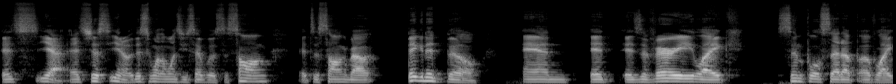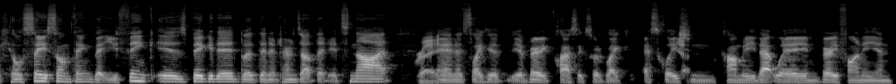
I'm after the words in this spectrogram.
It's yeah, it's just you know this is one of the ones you said was the song. It's a song about bigoted Bill, and it is a very like simple setup of like he'll say something that you think is bigoted, but then it turns out that it's not, right. and it's like a, a very classic sort of like escalation comedy that way, and very funny. And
